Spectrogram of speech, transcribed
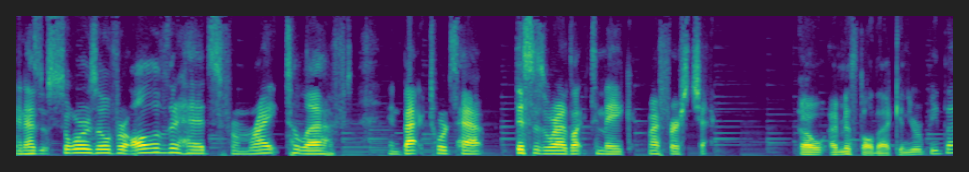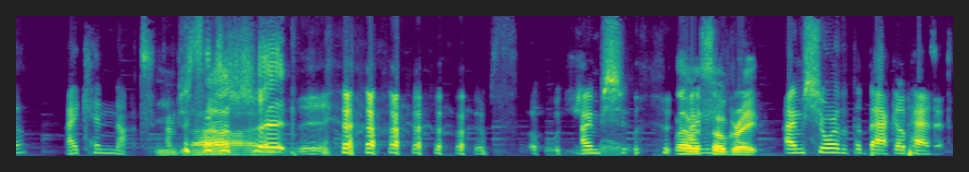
And as it soars over all of their heads from right to left and back towards Hap, this is where I'd like to make my first check. Oh, I missed all that. Can you repeat that? I cannot. You I'm just just. Such a shit. I'm so I'm evil. sh- That was I'm- so great. I'm sure that the backup has it.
